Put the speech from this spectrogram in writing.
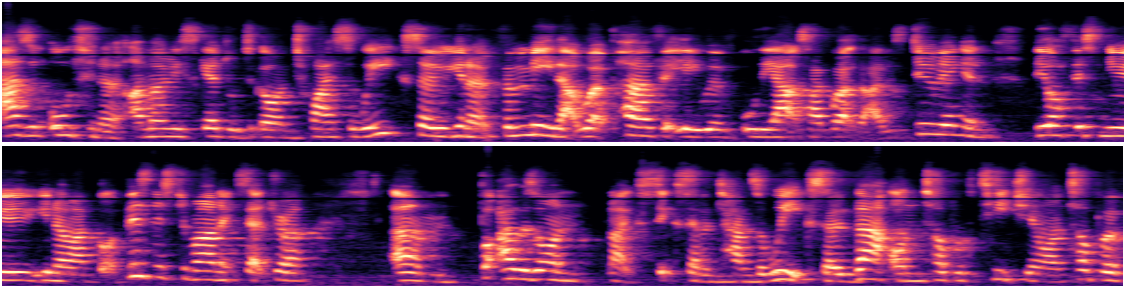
as an alternate, I'm only scheduled to go on twice a week. So, you know, for me, that worked perfectly with all the outside work that I was doing. And the office knew, you know, I've got a business to run, etc. Um, but I was on like six, seven times a week. So that on top of teaching, on top of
